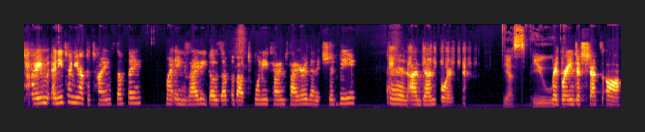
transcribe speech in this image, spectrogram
Time, anytime you have to time something, my anxiety goes up about 20 times higher than it should be, and I'm done for. yes you My brain just shuts off.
